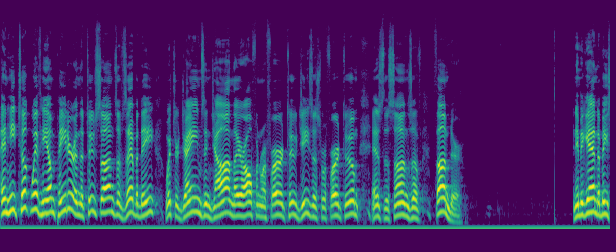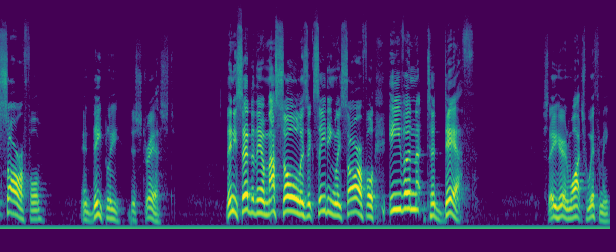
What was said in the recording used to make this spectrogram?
And he took with him Peter and the two sons of Zebedee, which are James and John. They are often referred to, Jesus referred to them as the sons of thunder. And he began to be sorrowful and deeply distressed. Then he said to them, My soul is exceedingly sorrowful, even to death. Stay here and watch with me.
